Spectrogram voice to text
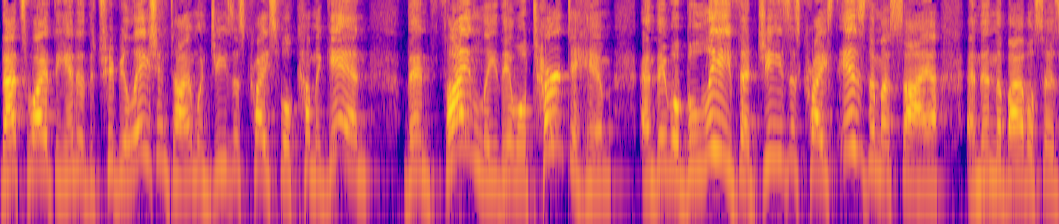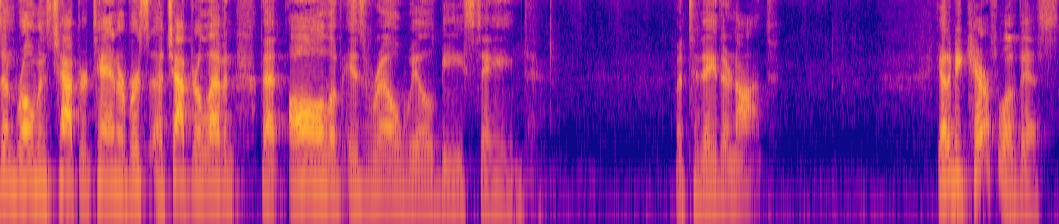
That's why at the end of the tribulation time, when Jesus Christ will come again, then finally they will turn to him and they will believe that Jesus Christ is the Messiah. And then the Bible says in Romans chapter 10 or verse, uh, chapter 11 that all of Israel will be saved. But today they're not. You got to be careful of this.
